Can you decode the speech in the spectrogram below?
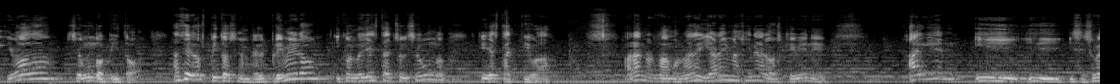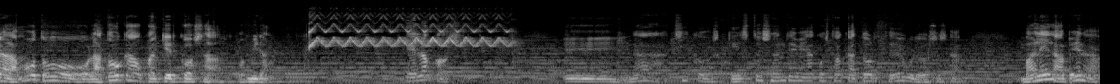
Activada, segundo pito. Hace dos pitos siempre, el primero y cuando ya está hecho el segundo, que ya está activada. Ahora nos vamos, ¿vale? Y ahora imaginaros que viene alguien y, se sube a la moto o la toca o cualquier cosa. Pues mira, qué locos. Y nada, chicos, que esto solamente me ha costado 14 euros, o sea, vale la pena,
